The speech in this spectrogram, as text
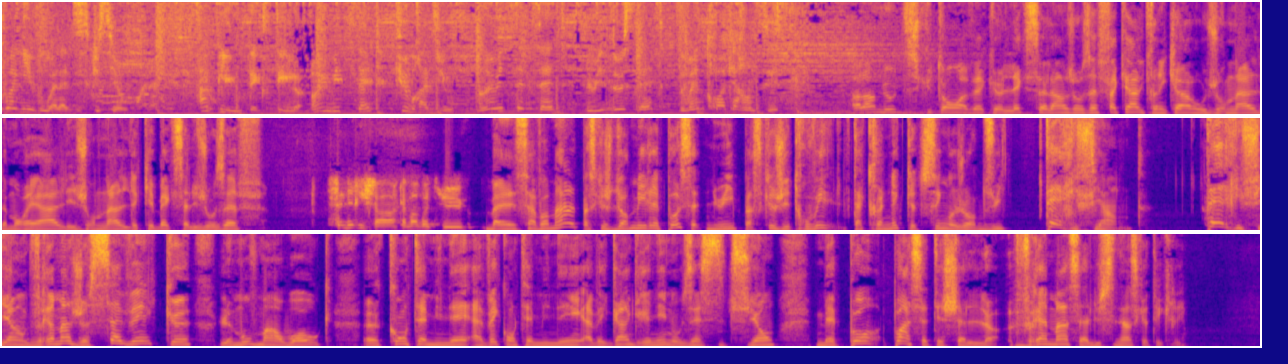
Joignez-vous à la discussion. Appelez ou textez le 187 Cube Radio 1877 827 2346. Alors, nous discutons avec l'excellent Joseph Facal, chroniqueur au Journal de Montréal et Journal de Québec. Salut Joseph. Salut Richard, comment vas-tu? Ben, ça va mal parce que je dormirai pas cette nuit parce que j'ai trouvé ta chronique que tu signes aujourd'hui terrifiante terrifiante. Vraiment, je savais que le mouvement woke euh, contaminait, avait contaminé, avait gangréné nos institutions, mais pas, à cette échelle-là. Vraiment, c'est hallucinant ce que tu écris.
